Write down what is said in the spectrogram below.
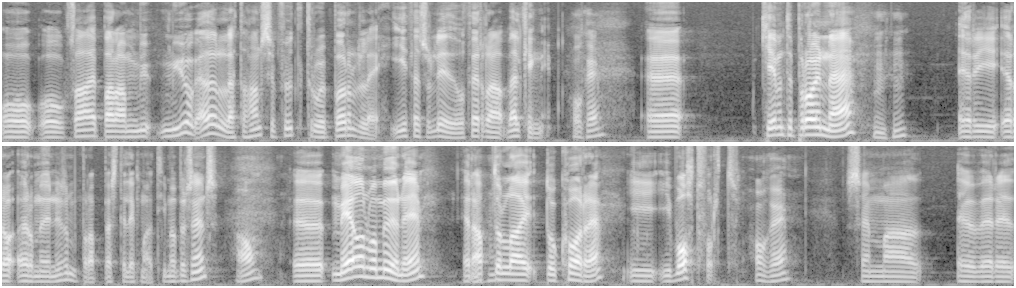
Og, og það er bara mjö, mjög eðlilegt að hann sé fulltrúi Burnley í þessu liði og þeirra velgengni. Ok. Uh, Kevin De Bruyne. Mm er, í, er, á, er á miðunni sem er bara besti leikmaður tímabilsins. Já, uh, með honum á miðunni er. Abdullahi Dokore í, í Watford. Ok. Sem að hefur verið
